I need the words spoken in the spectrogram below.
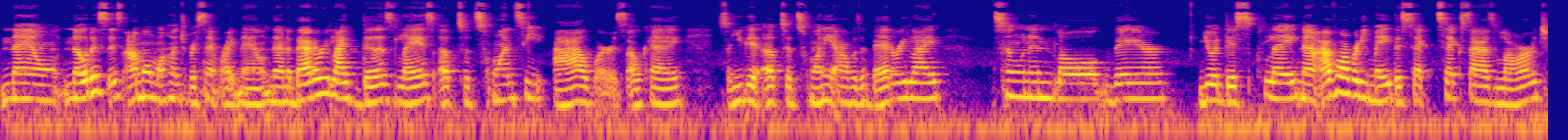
Now, notice this, I'm on 100% right now. Now, the battery life does last up to 20 hours, okay? So you get up to 20 hours of battery life tuning log there, your display. Now, I've already made the text size large.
